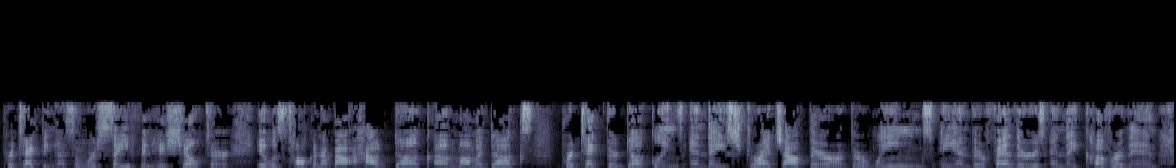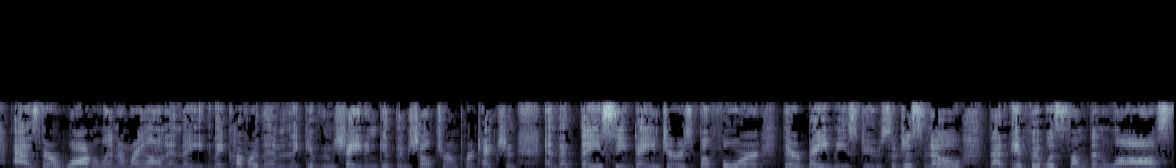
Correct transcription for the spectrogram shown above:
protecting us and we're safe in his shelter. It was talking about how duck, uh, mama ducks protect their ducklings and they stretch out their, their wings and their feathers and they cover them as they're waddling around and they, they cover them and they give them shade and give them shelter and protection and that they see dangers before their babies do. So just know that if it was something lost,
